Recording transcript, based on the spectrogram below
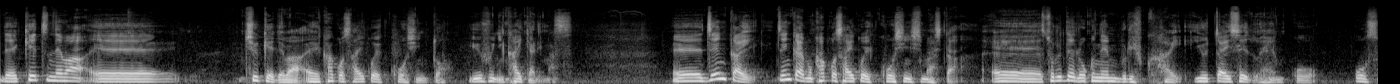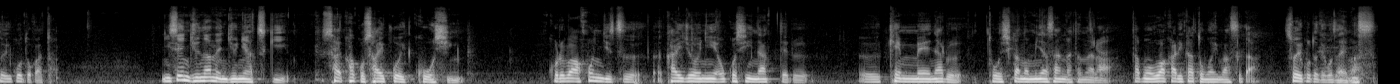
で、経常は、え中継では、過去最高益更新というふうに書いてあります。え前回、前回も過去最高益更新しました。えそれで6年ぶり復配、優待制度変更をそういうことかと。2017年12月期、過去最高益更新。これは本日会場にお越しになっている賢明なる投資家の皆さん方なら多分お分かりかと思いますが、そういうことでございます。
